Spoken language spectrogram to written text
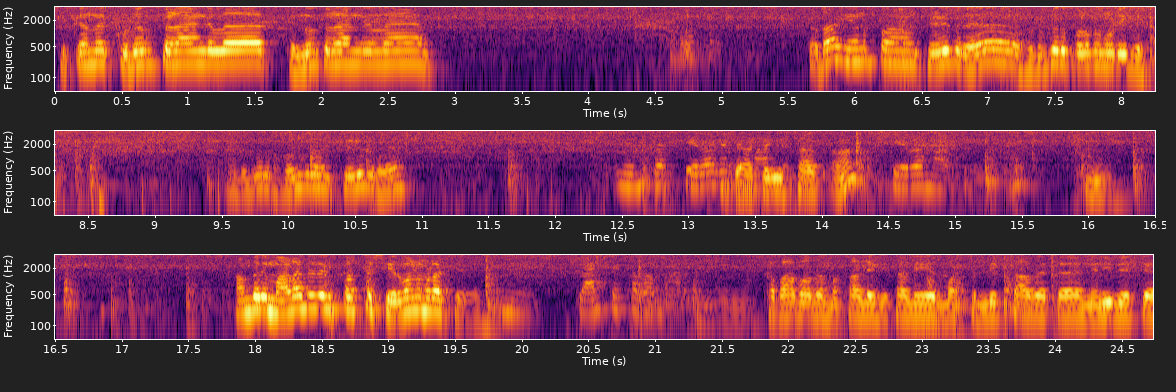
ಚಿಕನ್ ಕುದಿದು ತೊಳಂಗಿಲ್ಲ ತಿನ್ನೋ ತೊಳಂಗಿಲ್ಲ ಅದಾಗ ಏನಪ್ಪ ಅಂತ ಹೇಳಿದ್ರೆ ಹುಡುಗರು ಬರೋದು ನೋಡಿ ಈಗ. ಹುಡುಗರು ಬಂದ್ರು ಅಂತ ಹೇಳಿದ್ರೆ ಬ್ಯಾಟಿಂಗ್ ಸ್ಟಾರ್ಟ್ ಹಾಂ. ಹ್ಞೂ ಅಂದ್ರೆ ಮಾಡೋದಿದ್ರೆ ಫಸ್ಟ್ ಶೇರ್ವಾನ ಪ್ಲಾಸ್ಟಿಕ್ ಕಬಾಬ್ ಆದ ಅದ ಮಸಾಲೆ ಗಿಸಾಲೆ ಮಸ್ತ್ ಮಿಕ್ಸ್ ಆಗ್ಬೇಕು ನೆನಿಬೇಕು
